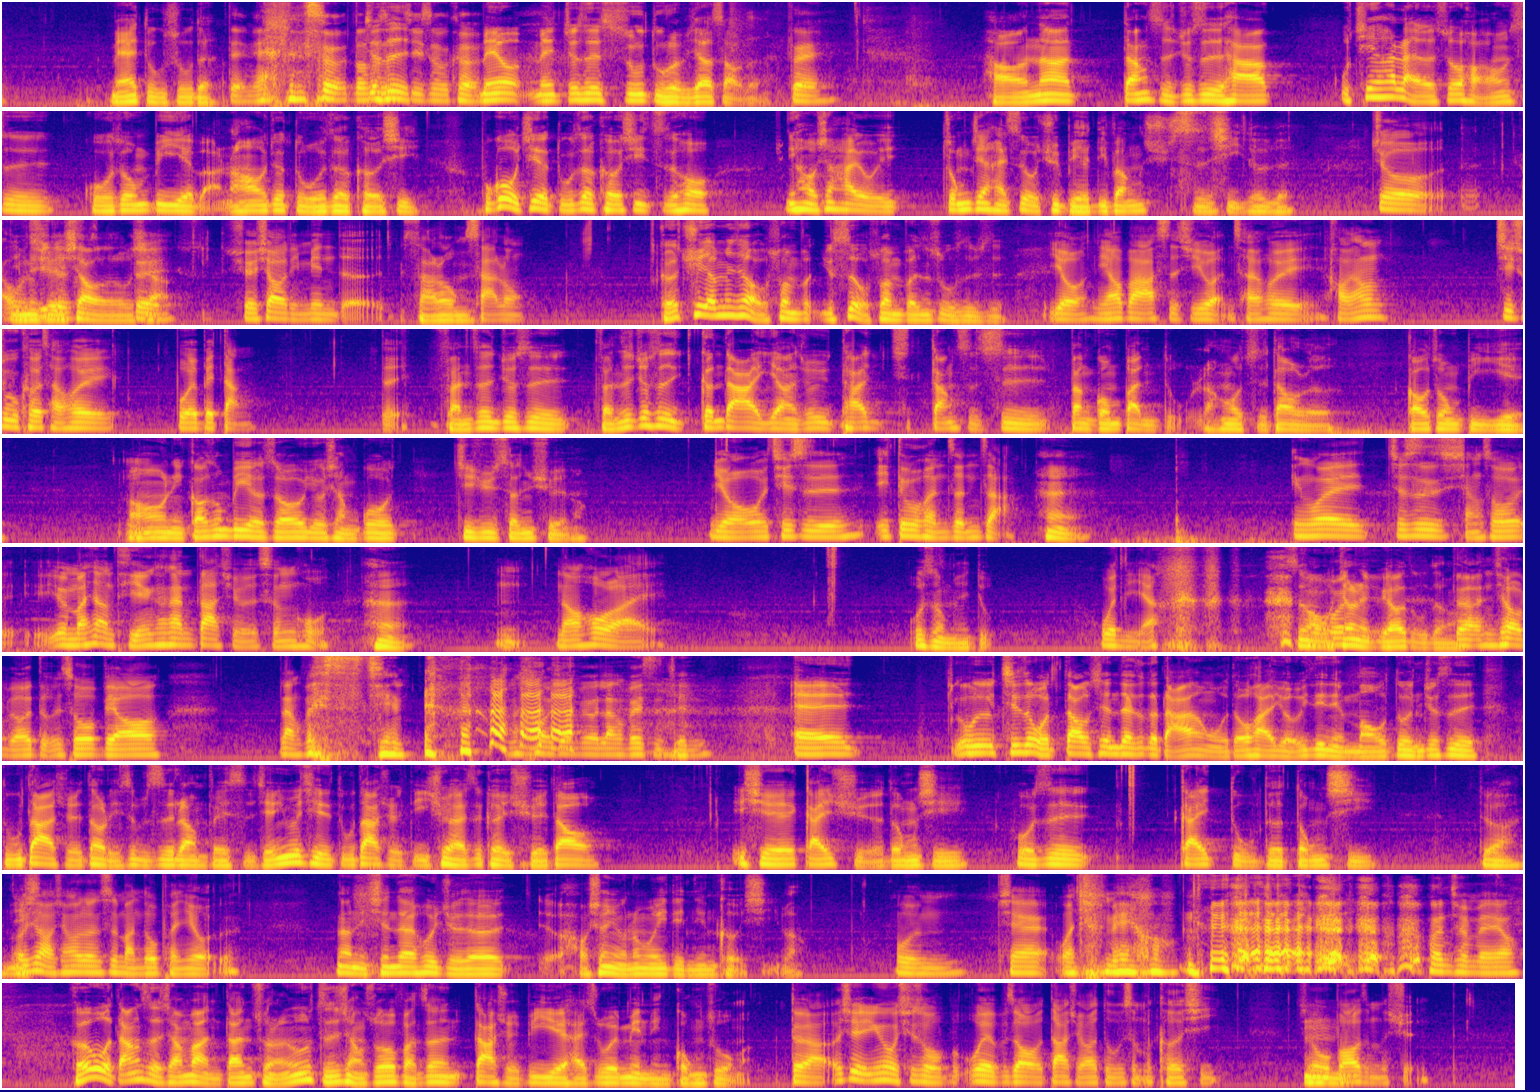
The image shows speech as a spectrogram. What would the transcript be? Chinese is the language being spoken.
没爱读书的。对，没爱读书，都是技术课。没有，没就是书读的比较少的。对。好，那当时就是他，我记得他来的时候好像是国中毕业吧，然后就读了这个科系。不过我记得读这个科系之后，你好像还有中间还是有去别的地方实习，对不对？就你们学校的楼下，学校里面的沙龙，沙龙。可是去那边是有算分，也是有算分数，是不是？有，你要把它实习完才会，好像技术科才会不会被当。对，反正就是，反正就是跟大家一样，就是他当时是半工半读，然后直到了高中毕业。然后你高中毕业的时候有想过继续升学吗？有，我其实一度很挣扎。哼，因为就是想说，也蛮想体验看看大学的生活。哼。嗯，然后后来为什么没读？问你啊？是吗？我叫你不要读的吗？对啊，你叫我不要读，说不要浪费时间，然后我就没有浪费时间。呃，我其实我到现在这个答案我都还有一点点矛盾，就是读大学到底是不是浪费时间？因为其实读大学的确还是可以学到一些该学的东西，或者是该读的东西，对吧？而且好像会认识蛮多朋友的。那你现在会觉得好像有那么一点点可惜吧？我现在完全没有，完全没有。可是我当时的想法很单纯啊，因为我只是想说，反正大学毕业还是会面临工作嘛。对啊，而且因为我其实我我也不知道我大学要读什么科系，所以我不知道怎么选。嗯、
